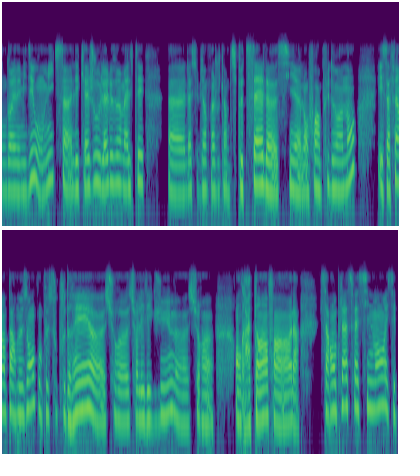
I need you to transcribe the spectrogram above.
donc dans la même idée où on mixe les cajous, la levure maltée. Euh, là, c'est bien de rajouter un petit peu de sel euh, si euh, l'enfant a plus de un an. Et ça fait un parmesan qu'on peut saupoudrer euh, sur, sur les légumes, sur, en gratin. Enfin, voilà. Ça remplace facilement et c'est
